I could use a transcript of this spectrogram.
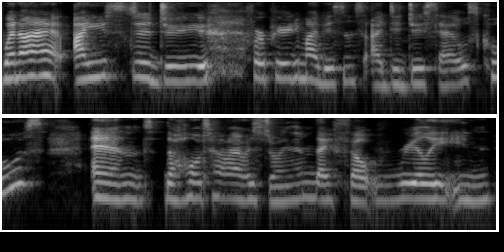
When I I used to do for a period in my business, I did do sales calls, and the whole time I was doing them, they felt really in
